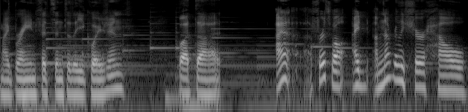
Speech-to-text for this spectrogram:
my brain fits into the equation. But uh, I first of all, I I'm not really sure how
